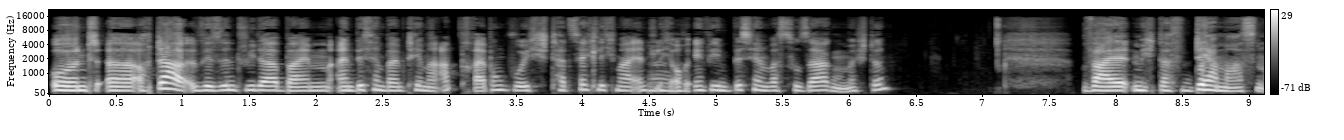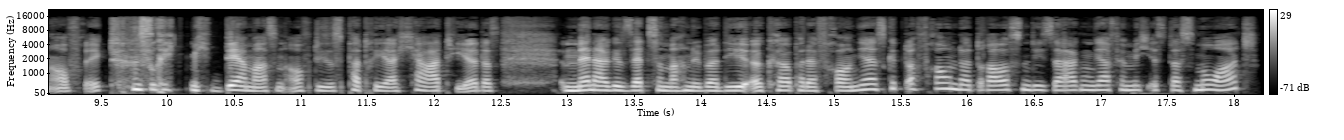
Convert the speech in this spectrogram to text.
Und äh, auch da, wir sind wieder beim ein bisschen beim Thema Abtreibung, wo ich tatsächlich mal endlich ja. auch irgendwie ein bisschen was zu sagen möchte weil mich das dermaßen aufregt. Es regt mich dermaßen auf, dieses Patriarchat hier, dass Männer Gesetze machen über die äh, Körper der Frauen. Ja, es gibt auch Frauen da draußen, die sagen, ja, für mich ist das Mord.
